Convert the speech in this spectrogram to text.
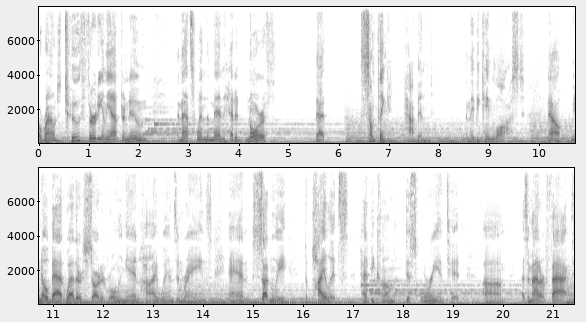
around 2:30 in the afternoon, and that's when the men headed north that something happened and they became lost. Now, we know bad weather started rolling in, high winds and rains, and suddenly the pilots had become disoriented. Um, as a matter of fact,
